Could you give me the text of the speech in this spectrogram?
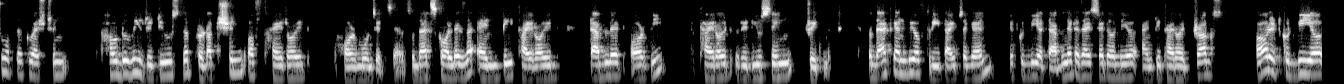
two of the question how do we reduce the production of thyroid hormones itself? So that's called as the anti thyroid tablet or the thyroid reducing treatment. So that can be of three types again. It could be a tablet, as I said earlier, anti thyroid drugs, or it could be a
